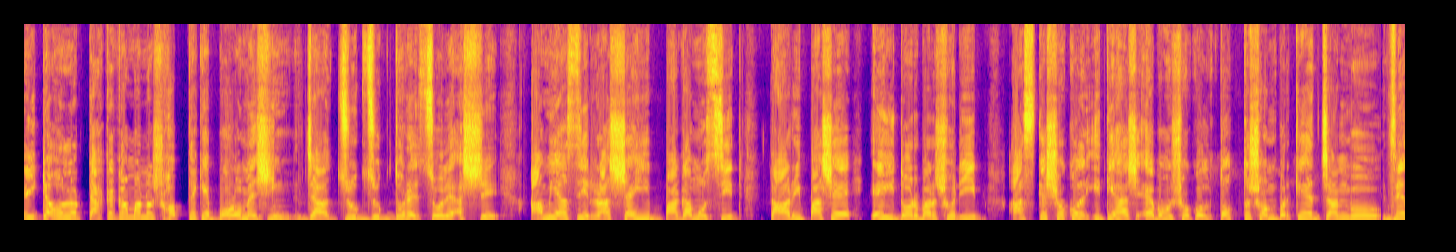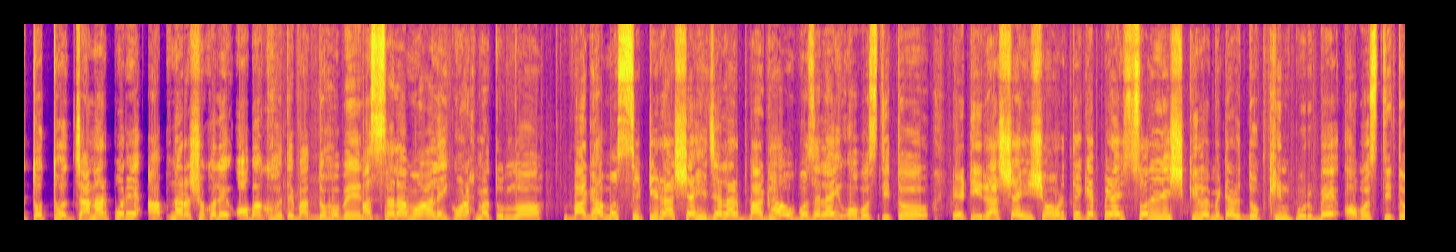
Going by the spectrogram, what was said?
এইটা হলো টাকা কামানো সব থেকে বড় মেশিন যা যুগ যুগ ধরে চলে আসছে। আমি আছি রাজশাহী বাগা মসজিদ, তারই পাশে এই দরবার শরীফ। আজকে সকল ইতিহাস এবং সকল তথ্য সম্পর্কে জানব। যে তথ্য জানার পরে আপনারা সকলে অবাক হতে বাধ্য হবেন। আসসালামু আলাইকুম রহমতুল্লাহ। বাঘা মসজিদটি রাজশাহী জেলার বাঘা উপজেলায় অবস্থিত। এটি রাজশাহী শহর থেকে প্রায় চল্লিশ কিলোমিটার দক্ষিণ পূর্বে অবস্থিত।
